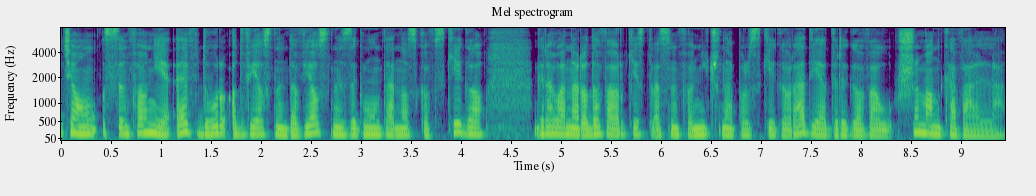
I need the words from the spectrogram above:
Trzecią symfonię F-dur od wiosny do wiosny Zygmunta Noskowskiego grała Narodowa Orkiestra Symfoniczna Polskiego Radia, dyrygował Szymon Kawalla.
